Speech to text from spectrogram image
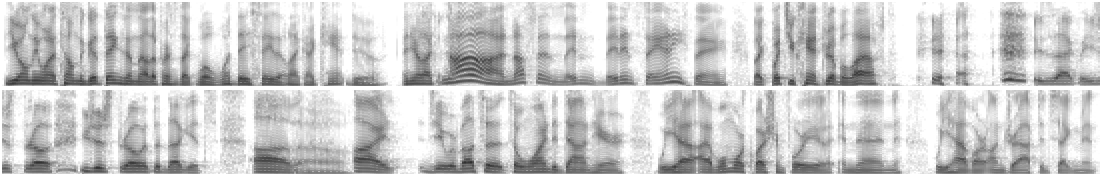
you only want to tell them the good things, and the other person's like, "Well, what they say that like I can't do?" And you're like, "Nah, nothing. They didn't. They didn't say anything. Like, but you can't dribble left." Yeah. Exactly. You just throw. You just throw at the Nuggets. Um, oh. All right, G. We're about to to wind it down here. We have. I have one more question for you, and then we have our undrafted segment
